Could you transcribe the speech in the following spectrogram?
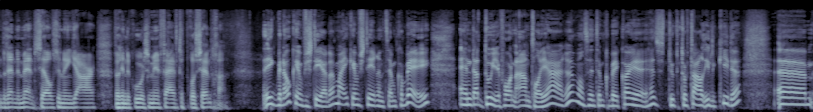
21% rendement. Zelfs in een jaar waarin de koersen min 50% gaan. Ik ben ook investeerder, maar ik investeer in het MKB. En dat doe je voor een aantal jaren. Want in het MKB kan je, het is natuurlijk totaal illiquide. Um,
